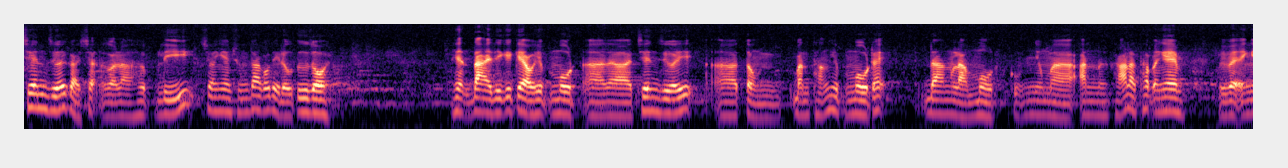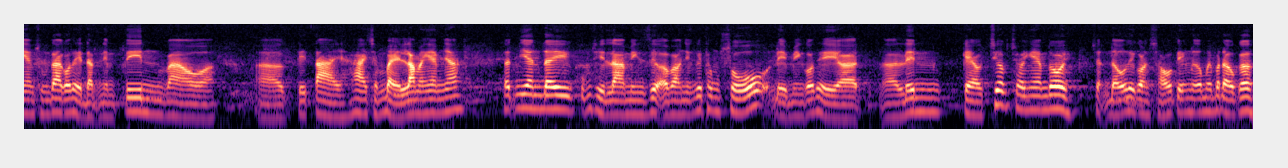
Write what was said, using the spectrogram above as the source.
trên dưới cả trận gọi là hợp lý cho anh em chúng ta có thể đầu tư rồi. Hiện tại thì cái kèo hiệp 1 à, trên dưới à, tổng bàn thắng hiệp 1 ấy đang là một cũng nhưng mà ăn khá là thấp anh em. Vì vậy anh em chúng ta có thể đặt niềm tin vào à, cái tài 2.75 anh em nhé tất nhiên đây cũng chỉ là mình dựa vào những cái thông số để mình có thể à, à, lên kèo trước cho anh em thôi. Trận đấu thì còn 6 tiếng nữa mới bắt đầu cơ.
